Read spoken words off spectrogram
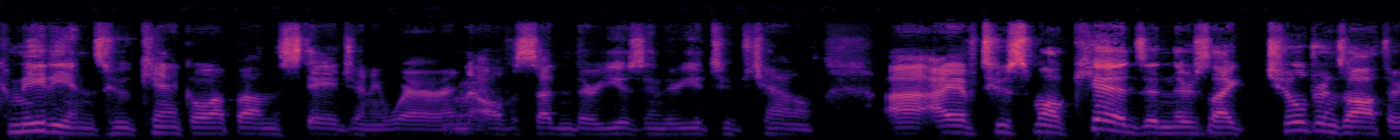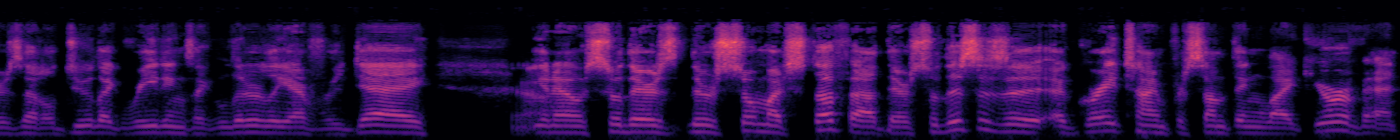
comedians who can't go up on the stage anywhere and right. all of a sudden they're using their youtube channel. Uh, i have two small kids and there's like children's authors that'll do like readings like literally every day yeah. you know so there's there's so much stuff out there. So this is a, a, great time for something like your event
